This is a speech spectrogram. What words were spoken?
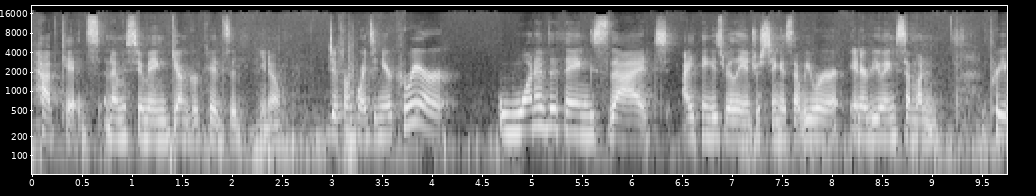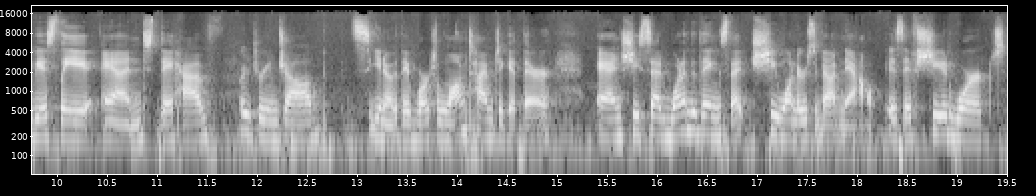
have kids, and I'm assuming younger kids at you know different points in your career. One of the things that I think is really interesting is that we were interviewing someone previously, and they have a dream job. It's, you know, they've worked a long time to get there, and she said one of the things that she wonders about now is if she had worked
